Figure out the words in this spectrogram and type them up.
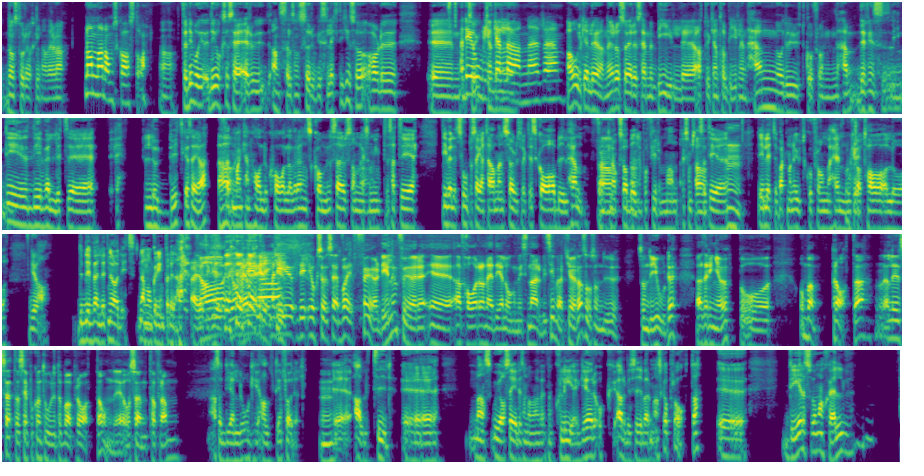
de stora skillnaderna? Någon av dem ska stå. Ja. För det, var ju, det är också så här, är du anställd som serviceelektriker så har du... Eh, Ja, det är så olika du, löner. eh, Ja, olika löner och så är det så här med bil, eh, att du kan ta bilen hem och du utgår från hem. Det finns... det, är, det är väldigt eh, luddigt ska jag säga. Ah. För att man kan ha lokala överenskommelser som liksom inte... Så att det, det är väldigt svårt att säga att ja, men serviceelektriker ska ha bil hem. För Ja. de kan också ha bilen på firman. Liksom, så Ja. att det, är, Mm. det är lite vart man utgår från med hemortsavtal och Ja. Det blir väldigt nödigt när man går in på det där. Ja, jag Ja, tycker, ja, men jag det, tycker det men är det, är kul. ju, det är också så här, vad är fördelen för eh, att ha den här dialogen med sin arbetsgivare? Att göra så som du, som du gjorde. Att ringa upp och, och bara prata eller sätta sig på kontoret och bara prata om det och sen ta fram... Alltså dialog är alltid en fördel. Mm. Eh, alltid. Eh, man, och jag säger det som när man har med kollegor och arbetsgivare, man ska prata. Eh, dels vad man själv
